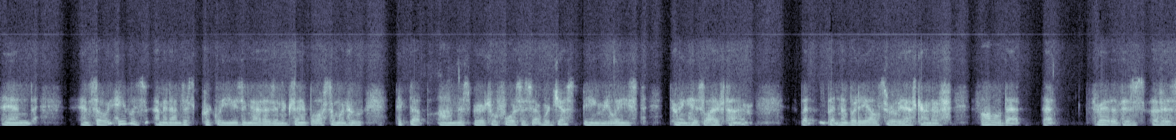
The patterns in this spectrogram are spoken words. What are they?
and and so he was. I mean, I'm just quickly using that as an example of someone who picked up on the spiritual forces that were just being released during his lifetime, but but nobody else really has kind of followed that that thread of his of his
